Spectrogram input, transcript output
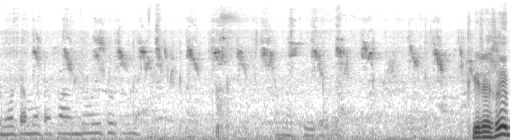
મોટા મોટા પાન હોય તો સોંપ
